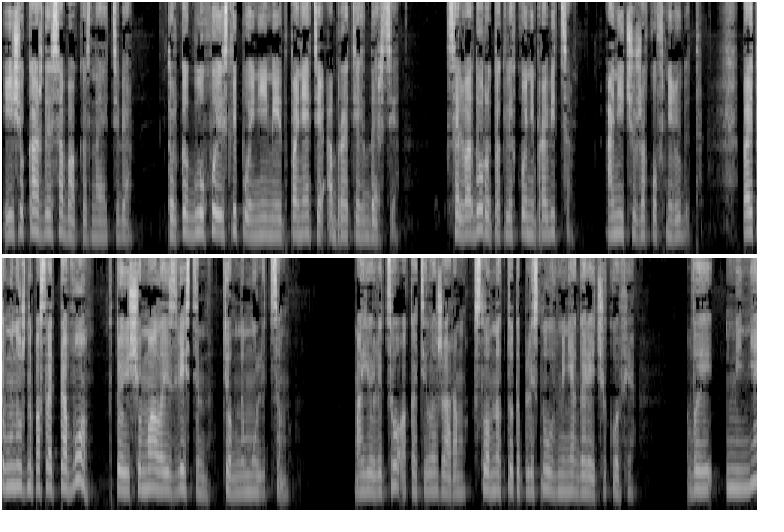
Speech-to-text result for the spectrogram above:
И еще каждая собака знает тебя. Только глухой и слепой не имеет понятия о братьях Дерси. К Сальвадору так легко не пробиться. Они чужаков не любят. Поэтому нужно послать того, кто еще мало известен темным улицам». Мое лицо окатило жаром, словно кто-то плеснул в меня горячий кофе. «Вы меня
